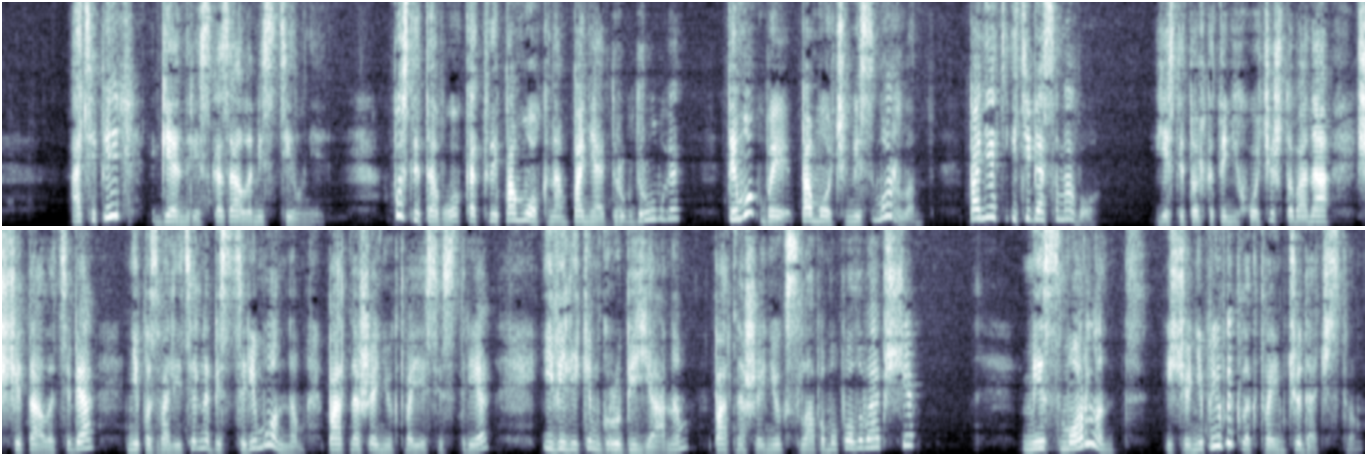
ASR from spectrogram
— А теперь, Генри, — сказала мисс Тилни, — после того, как ты помог нам понять друг друга, ты мог бы помочь мисс Морланд понять и тебя самого если только ты не хочешь, чтобы она считала тебя непозволительно бесцеремонным по отношению к твоей сестре и великим грубияном по отношению к слабому полу вообще. Мисс Морланд еще не привыкла к твоим чудачествам.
